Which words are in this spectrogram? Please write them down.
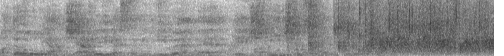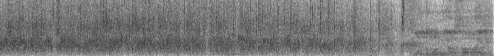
a teológiát is elvégezte, mint hívő ember, és így is köszönhetjük Gondolom, hogy a szavaim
